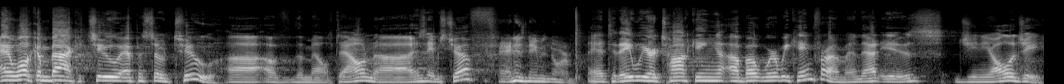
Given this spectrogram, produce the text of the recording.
And welcome back to episode two uh, of The Meltdown. Uh, his name is Jeff. And his name is Norm. And today we are talking about where we came from, and that is genealogy,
